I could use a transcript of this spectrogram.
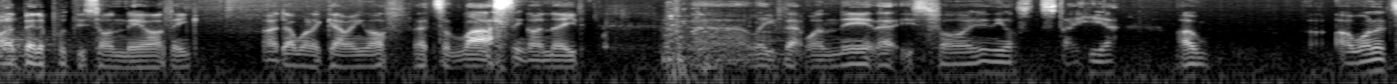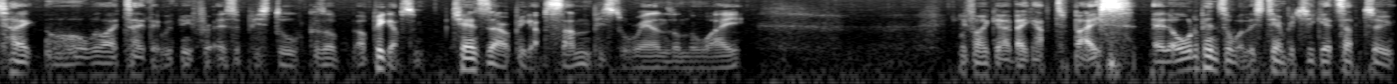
I'd better put this on now, I think. I don't want it going off. That's the last thing I need. Uh, leave that one there. That is fine. Anything else stay here? I, I want to take... Oh, will I take that with me for as a pistol? Because I'll, I'll pick up some... Chances are I'll pick up some pistol rounds on the way. If I go back up to base. It all depends on what this temperature gets up to.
